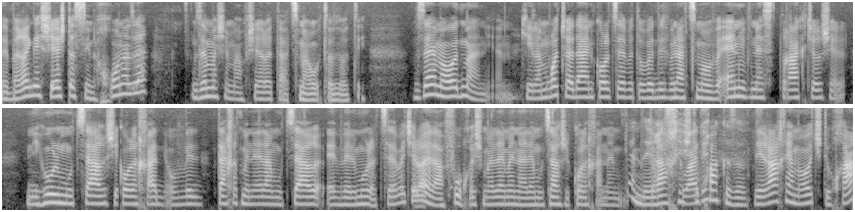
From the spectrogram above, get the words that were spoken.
וברגע שיש את הסינכרון הזה, זה מה שמאפשר את העצמאות הזאת. וזה מאוד מעניין, כי למרות שעדיין כל צוות עובד בפני עצמו ואין מבנה structure של ניהול מוצר שכל אחד עובד תחת מנהל המוצר אה, ולמול הצוות שלו, אלא הפוך, יש מלא מנהלי מוצר שכל אחד מהם... כן, זה היררכיה שטוחה כזאת. זה היררכיה מאוד שטוחה,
